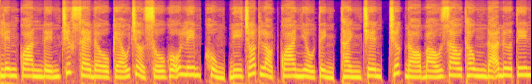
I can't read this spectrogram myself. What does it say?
Liên quan đến chiếc xe đầu kéo chở số gỗ lim khủng đi chót lọt qua nhiều tỉnh thành trên, trước đó báo giao thông đã đưa tin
